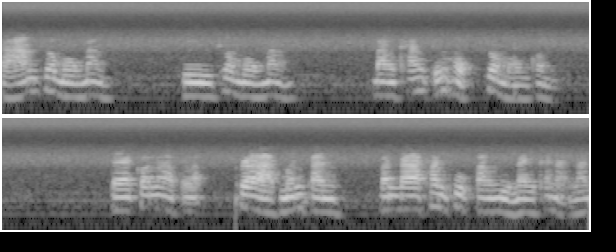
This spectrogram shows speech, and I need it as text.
สามชั่วโมงบ้างสี่ชั่วโมงบ้าง บางครั้งถึงหกชั่วโมงก็มีแต่ก็น่าประหลาดประหลาดเหมือนกัน บรรดาท่านผู้ฟังอยู่ในขณะนั้น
